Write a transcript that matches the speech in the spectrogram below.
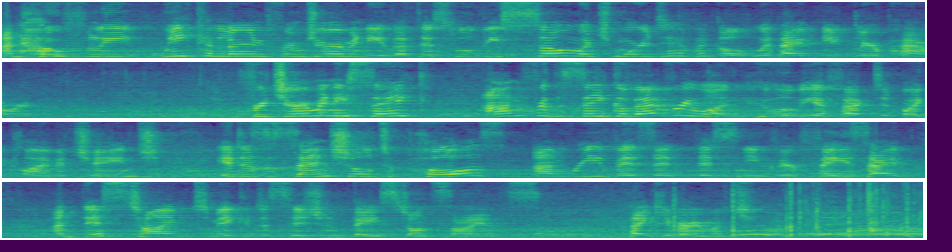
and hopefully we can learn from Germany that this will be so much more difficult without nuclear power. For Germany's sake, and for the sake of everyone who will be affected by climate change, it is essential to pause and revisit this nuclear phase out, and this time to make a decision based on science. Thank you very much.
